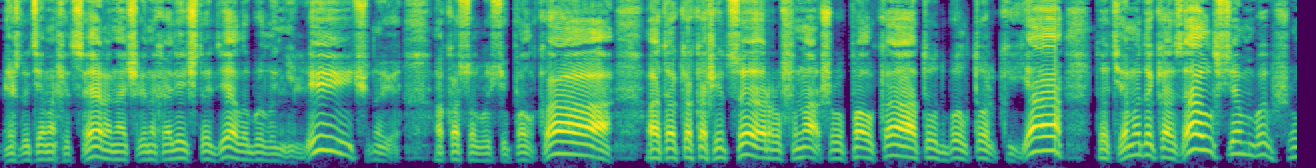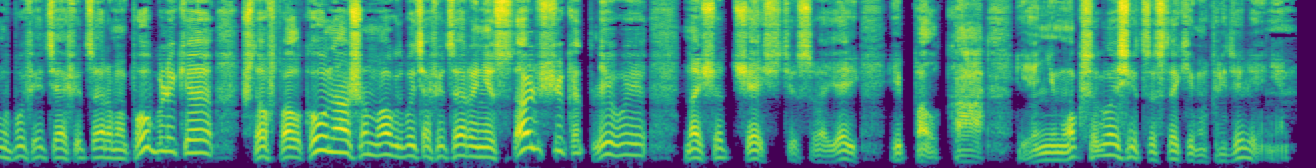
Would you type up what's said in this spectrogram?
Между тем офицеры начали находить, что дело было не личное, а касалось и полка, а так как офицеров нашего полка тут был только я, то тем и доказал всем бывшим в буфете офицерам и публике, что в полку нашем могут быть офицеры не столь щекотливые насчет чести своей и полка. Я не мог согласиться с таким определением.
